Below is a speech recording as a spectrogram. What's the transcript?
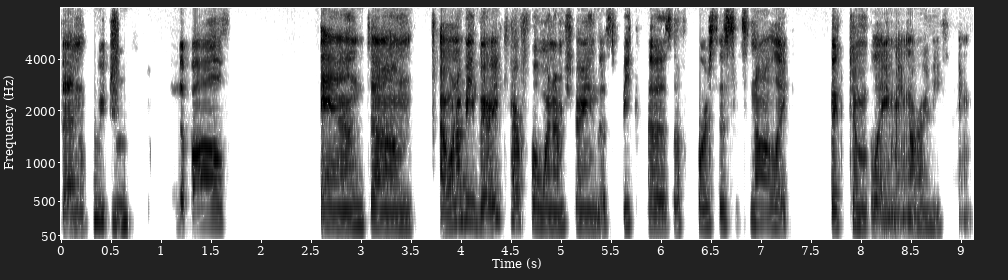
then we mm-hmm. the valve. And um, I want to be very careful when I'm sharing this because, of course, this is not like victim blaming or anything.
